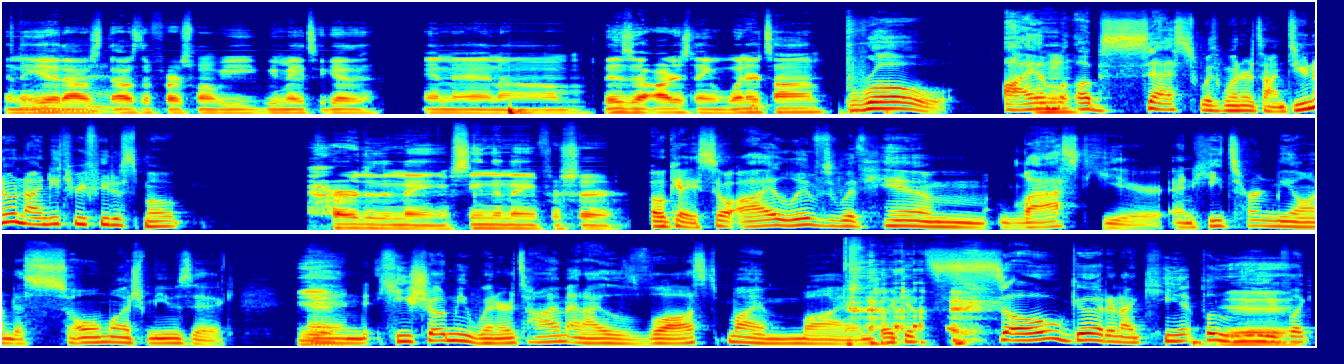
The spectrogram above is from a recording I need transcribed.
and then yeah that was that was the first one we we made together and then um there's an artist named Wintertime Bro, I am Mhm. obsessed with wintertime. Do you know 93 Feet of Smoke? heard of the name seen the name for sure Okay, so I lived with him last year and he turned me on to so much music. yeah And he showed me Wintertime and I lost my mind. Like it's so good. And I can't believe, Yeah. like,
